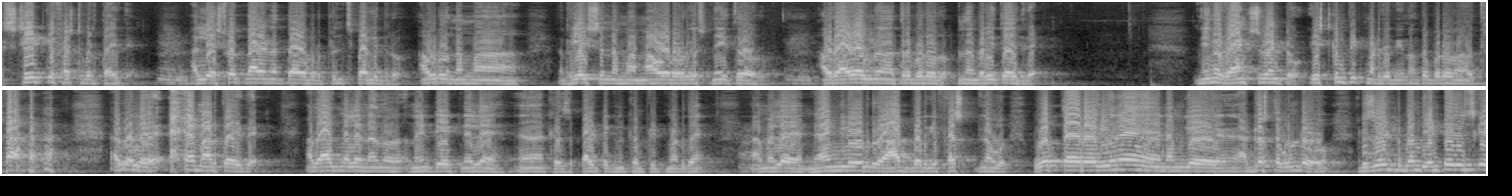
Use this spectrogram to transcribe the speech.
ಸ್ಟೇಟ್ಗೆ ಫಸ್ಟ್ ಬರ್ತಾ ಇದ್ದೆ ಅಲ್ಲಿ ಅಶ್ವಥ್ ನಾರಾಯಣ್ ಅಂತ ಒಬ್ಬರು ಪ್ರಿನ್ಸಿಪಾಲ್ ಇದ್ದರು ಅವರು ನಮ್ಮ ರಿಲೇಷನ್ ನಮ್ಮ ಮಾವರವ್ರಿಗೆ ಸ್ನೇಹಿತರವರು. ಅವ್ರು ಯಾವಾಗಲೂ ನನ್ನ ಹತ್ರ ಬರೋರು. ನಾನು ಬರೀತಾ ಇದ್ದೆ. ನೀನು ರ್ಯಾಂಕ್ ಸ್ಟೂಡೆಂಟು ಎಷ್ಟು ಕಂಪ್ಲೀಟ್ ಮಾಡಿದೆ ನೀನು ಅಂತ ಬರೋರು ನನ್ನ ಹತ್ರ. ಆಮೇಲೆ ಮಾಡ್ತಾ ಇದ್ದೆ. ಅದಾದಮೇಲೆ ನಾನು ನೈಂಟಿ ಏಯ್ಟ್ನಲ್ಲೇ ಪಾಲಿಟೆಕ್ನಿಕ್ ಕಂಪ್ಲೀಟ್ ಮಾಡಿದೆ. ಆಮೇಲೆ ಮ್ಯಾಂಗ್ಳೂರು ಹಾರ್ಬರ್ಗೆ ಫಸ್ಟ್ ನಾವು ಓದ್ತಾ ಇರೋಲ್ಲೇ ನಮಗೆ ಅಡ್ರೆಸ್ ತಗೊಂಡು ರಿಸಲ್ಟ್ ಬಂದು ಎಂಟೇ ದಿವಸಕ್ಕೆ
